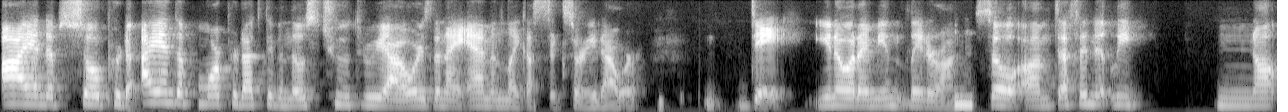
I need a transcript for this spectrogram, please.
I end up so produ- I end up more productive in those two, three hours than I am in like a six or eight hour day. You know what I mean? Later on. Mm-hmm. So um definitely not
